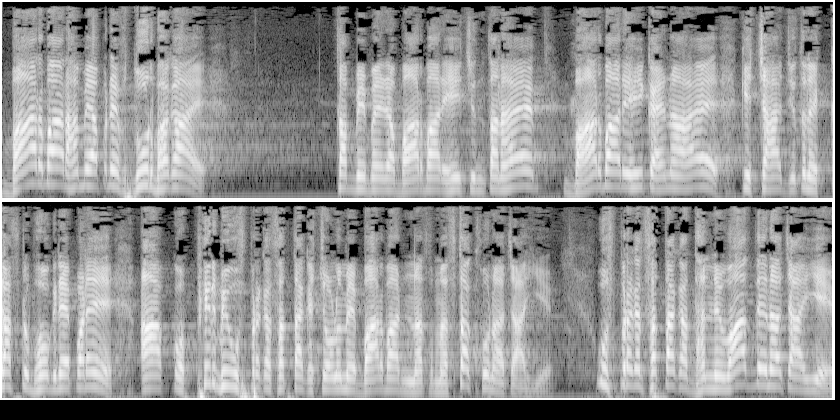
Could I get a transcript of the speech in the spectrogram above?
बार बार हमें अपने दूर भगाए तब भी मेरा बार बार यही चिंतन है बार बार यही कहना है कि चाहे जितने कष्ट भोगने पड़े, आपको फिर भी उस प्रकट सत्ता के चरणों में बार बार नतमस्तक होना चाहिए। उस प्रकट सत्ता का धन्यवाद देना चाहिए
